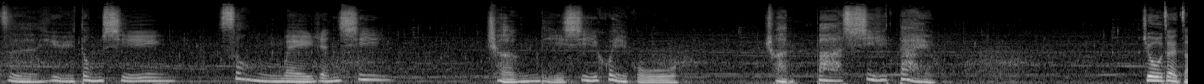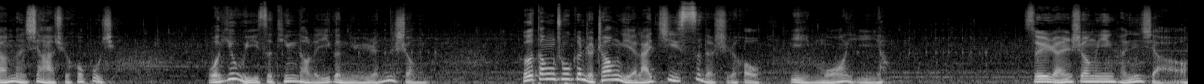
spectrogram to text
自欲东行，送美人兮。城里西会谷，转巴西带我。就在咱们下去后不久，我又一次听到了一个女人的声音，和当初跟着张野来祭祀的时候一模一样。虽然声音很小，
